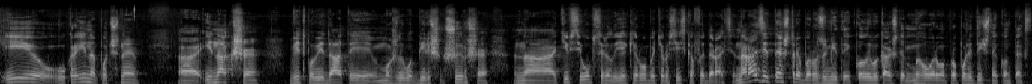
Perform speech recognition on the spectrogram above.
і Україна почне інакше відповідати, можливо, більш ширше на ті всі обстріли, які робить Російська Федерація. Наразі теж треба розуміти, коли ви кажете, ми говоримо про політичний контекст.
